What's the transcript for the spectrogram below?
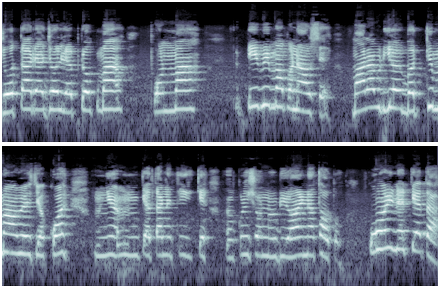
જોતા રહેજો લેપટોપમાં ફોનમાં. ટીવીમાં પણ આવશે. મારા વીડિયો બધીમાં આવે છે. કોઈ કહેતા નથી કે કૃષ્ણનો વીડિયો આ નથી આવતો કોઈને કહેતા.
